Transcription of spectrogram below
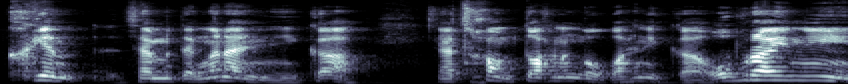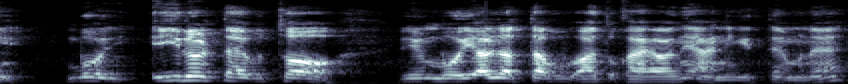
크게 잘못된 건 아니니까. 처음 또 하는 거고 하니까. 오프라인이 뭐 1월 달부터 뭐 열렸다고 와도 과연이 아니기 때문에.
